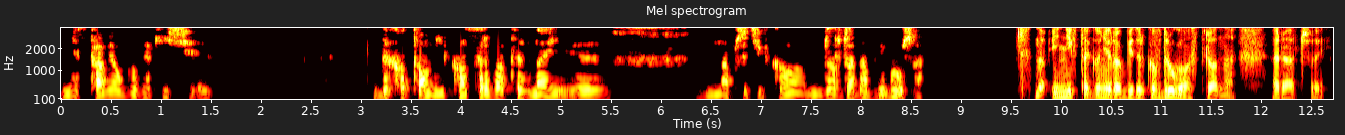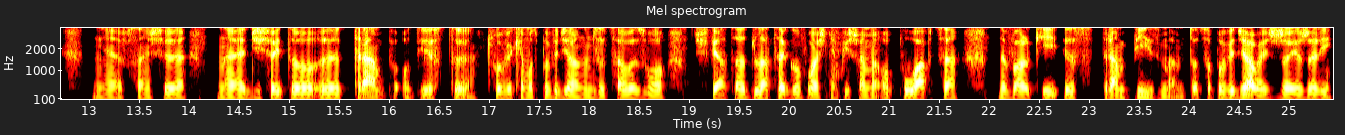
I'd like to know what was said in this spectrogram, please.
nie stawiał go w jakiejś dychotomii konserwatywnej naprzeciwko George'a W. Busha. No i nikt tego nie robi, tylko w drugą stronę raczej. Nie? W sensie e, dzisiaj to e, Trump jest e, człowiekiem odpowiedzialnym za całe zło świata, dlatego właśnie piszemy o pułapce walki z trumpizmem. To, co powiedziałeś, że jeżeli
